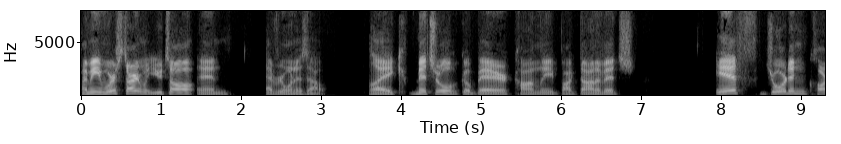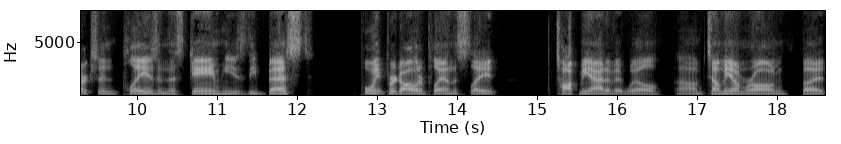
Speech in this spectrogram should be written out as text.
I mean, we're starting with Utah, and everyone is out. Like Mitchell, Gobert, Conley, Bogdanovic. If Jordan Clarkson plays in this game, he is the best point per dollar play on the slate. Talk me out of it, Will. Um, tell me I'm wrong, but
